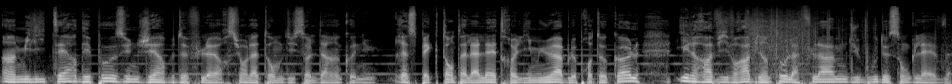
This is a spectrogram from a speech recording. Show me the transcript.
un militaire dépose une gerbe de fleurs sur la tombe du soldat inconnu. Respectant à la lettre l'immuable protocole, il ravivera bientôt la flamme du bout de son glaive,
